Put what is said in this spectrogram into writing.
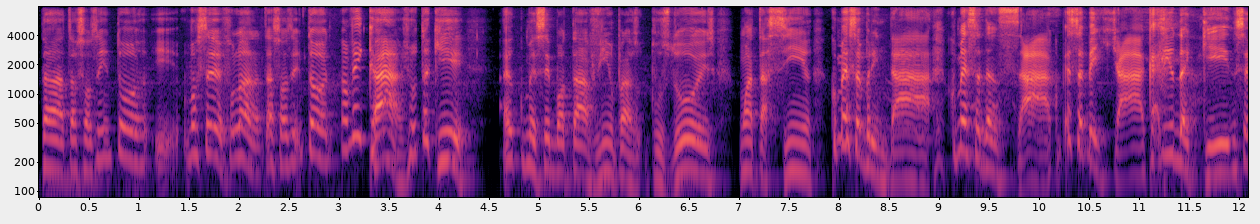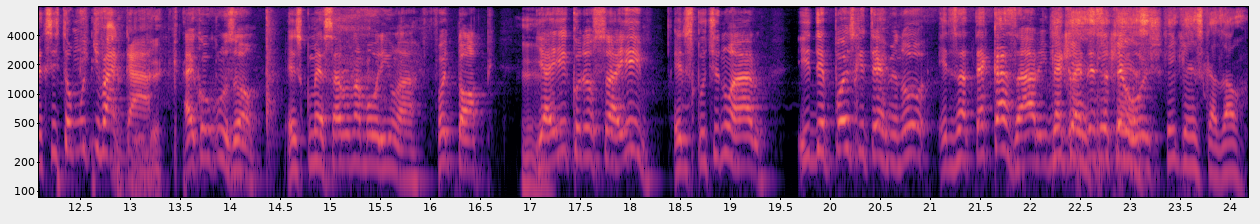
tá, tá sozinho? Tô. E você, Fulano, tá sozinho? Tô. Não, vem cá, junta aqui. Aí eu comecei a botar vinho para os dois, uma tacinha, começa a brindar, começa a dançar, começa a beijar, carinho daqui, não sei o que, vocês estão muito devagar. Aí, conclusão, eles começaram o namorinho lá, foi top. E aí, quando eu saí, eles continuaram. E depois que terminou, eles até casaram e me é agradecem que até é hoje. Quem que é esse casal?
